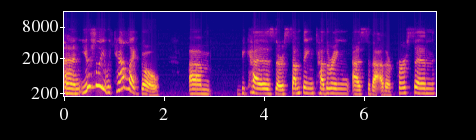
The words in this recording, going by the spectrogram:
And usually we can't let go. Um, because there's something tethering us to that other person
